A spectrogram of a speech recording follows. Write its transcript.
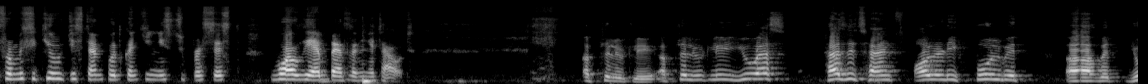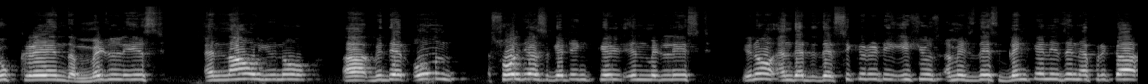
from a security standpoint continues to persist while they are battling it out. Absolutely, absolutely. U.S. has its hands already full with uh, with Ukraine, the Middle East, and now you know uh, with their own soldiers getting killed in Middle East, you know, and their, their security issues amidst this. Blinken is in Africa.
